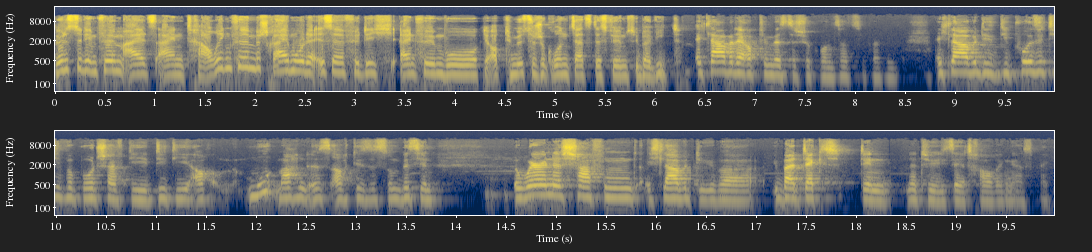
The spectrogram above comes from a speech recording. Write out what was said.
Würdest du den Film als einen traurigen Film beschreiben oder ist er für dich ein Film, wo der optimistische Grundsatz des Films überwiegt? Ich glaube, der optimistische Grundsatz überwiegt. Ich glaube, die, die positive Botschaft, die, die, die auch mutmachend ist, auch dieses so ein bisschen Awareness schaffend, ich glaube, die über, überdeckt den natürlich sehr traurigen Aspekt.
